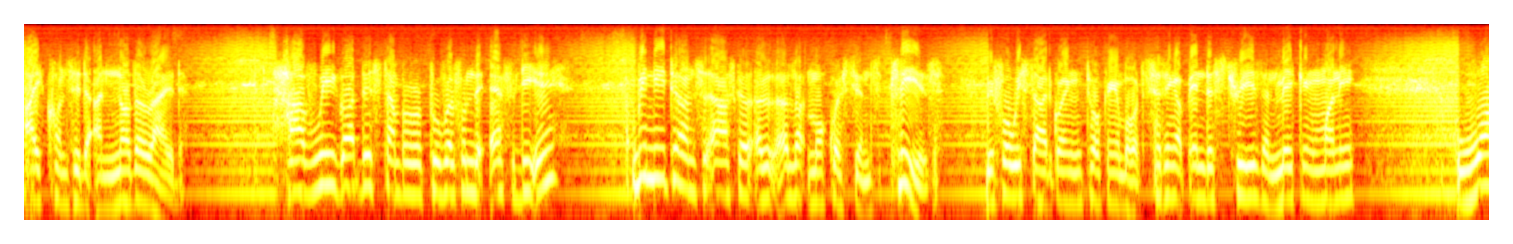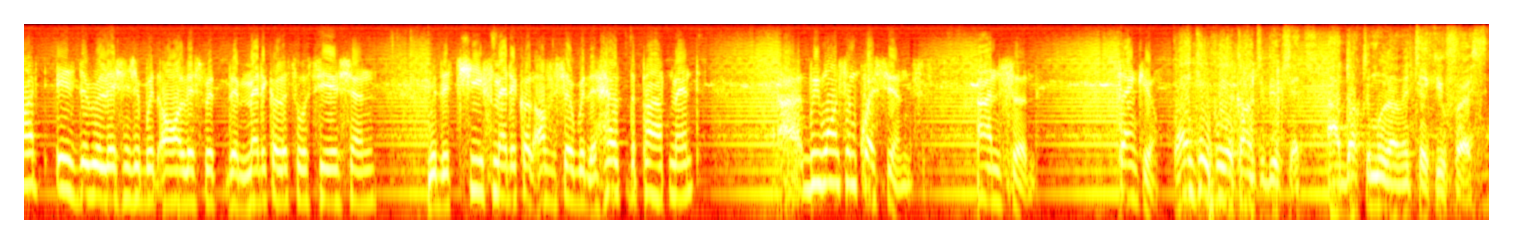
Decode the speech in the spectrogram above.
I consider another ride. Have we got this stamp of approval from the FDA? We need to answer, ask a, a, a lot more questions, please, before we start going talking about setting up industries and making money. What is the relationship with all this with the medical association, with the chief medical officer, with the health department? Uh, we want some questions answered. Thank you. Thank you for your contribution. Uh, Dr. Muller, let me take you first.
